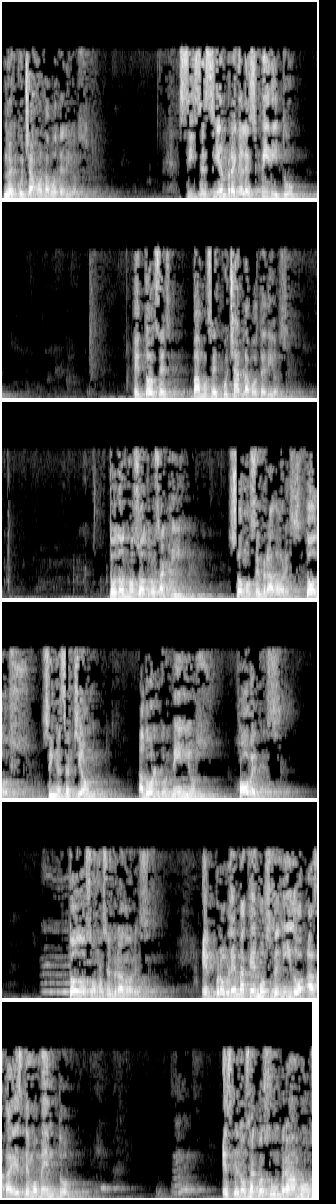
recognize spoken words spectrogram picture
no escuchamos la voz de Dios. Si se siembra en el espíritu, entonces vamos a escuchar la voz de Dios. Todos nosotros aquí somos sembradores, todos, sin excepción, adultos, niños, jóvenes, todos somos sembradores. El problema que hemos tenido hasta este momento es que nos acostumbramos,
